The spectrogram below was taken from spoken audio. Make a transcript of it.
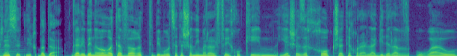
כנסת נכבדה. גלי בן אור, את עברת במרוצת השנים על אלפי חוקים. יש איזה חוק שאת יכולה להגיד עליו, וואו,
